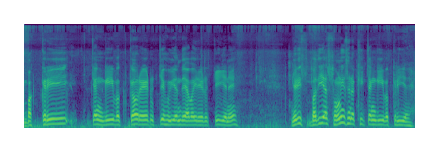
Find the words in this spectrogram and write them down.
ਬੱਕਰੀ ਚੰਗੀ ਬੱਕ- ਕਿਉਂ ਰੇਟ ਉੱਚੇ ਹੋਈ ਜਾਂਦੇ ਆ ਬਾਈ, ਰੇਟ ਉੱਚੇ ਹੀ ਨੇ ਜਿਹੜੀ ਵਧੀਆ ਸੋਹਣੀ ਸੁਨੱਖੀ ਚੰਗੀ ਬੱਕਰੀ ਹੈ,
